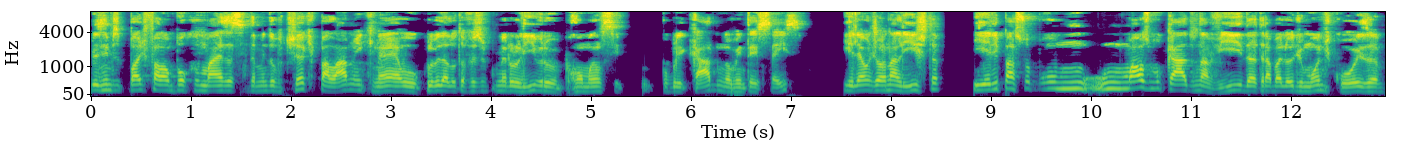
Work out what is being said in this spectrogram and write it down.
exemplo, você pode falar um pouco mais assim também do Chuck Palahniuk, né? O Clube da Luta fez o primeiro livro, romance publicado em 96. E ele é um jornalista. E ele passou por um, um maus bocados na vida, trabalhou de um monte de coisa.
